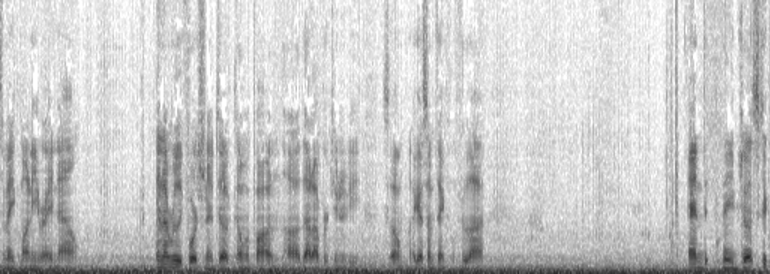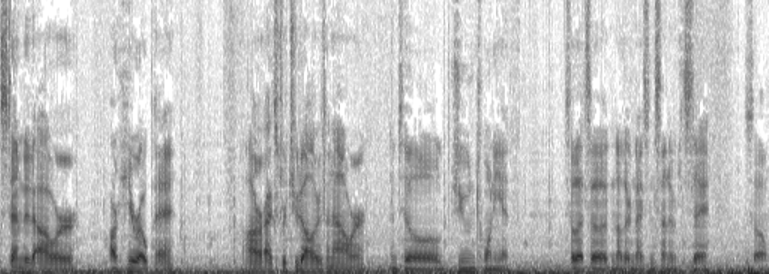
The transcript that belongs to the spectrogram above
to make money right now. And I'm really fortunate to have come upon uh, that opportunity. So I guess I'm thankful for that. And they just extended our our hero pay, our extra two dollars an hour until June 20th. So that's another nice incentive to stay. So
